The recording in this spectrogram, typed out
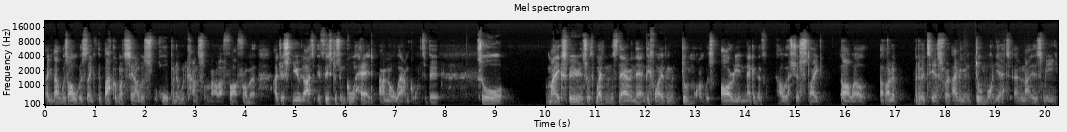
Like that was always like the backup. Not saying I was hoping it would cancel now, like far from it. I just knew that if this doesn't go ahead, I know where I'm going to be. So my experience with weddings there and then, before I even done one, was already a negative. I was just like, oh well, I've had a bit of a taste for it. I haven't even done one yet, and that is me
